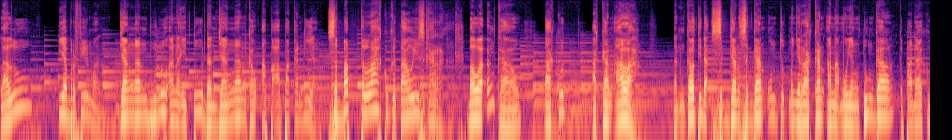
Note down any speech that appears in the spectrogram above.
Lalu ia berfirman, "Jangan bunuh anak itu dan jangan kau apa-apakan dia, sebab telah ku ketahui sekarang bahwa engkau takut akan Allah dan engkau tidak segan-segan untuk menyerahkan anakmu yang tunggal kepadaku."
